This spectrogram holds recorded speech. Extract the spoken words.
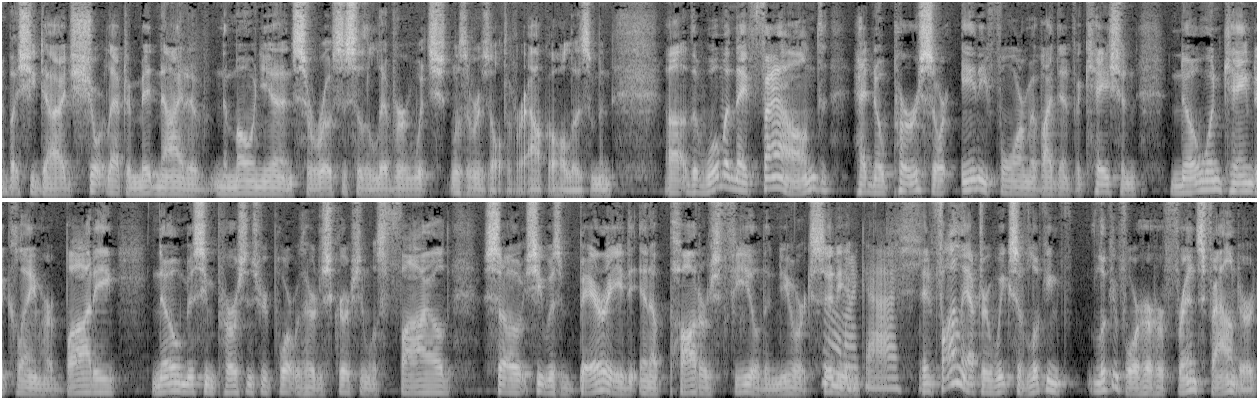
but she died shortly after midnight of pneumonia and cirrhosis of the liver, which was a result of her alcoholism. And uh, the woman they found had no purse or any form of identification. No one came to claim her body. No missing persons report with her description was filed. So she was buried in a potter's field in New York City. Oh my gosh. And, and finally, after weeks of looking looking for her, her friends found her.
